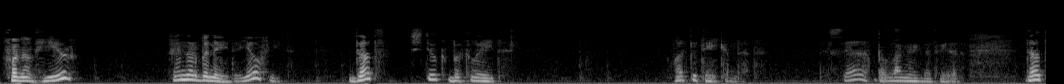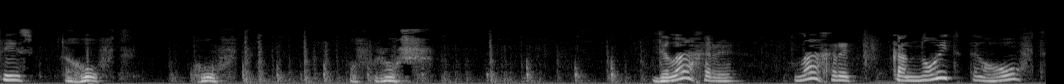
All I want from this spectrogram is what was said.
Vanaf hier en naar beneden, ja of niet? Dat stuk bekleed. Wat betekent dat? Het is erg belangrijk dat we dat. Dat is hoofd. Hoofd. Of roos. De lagere, lagere kan nooit een hoofd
